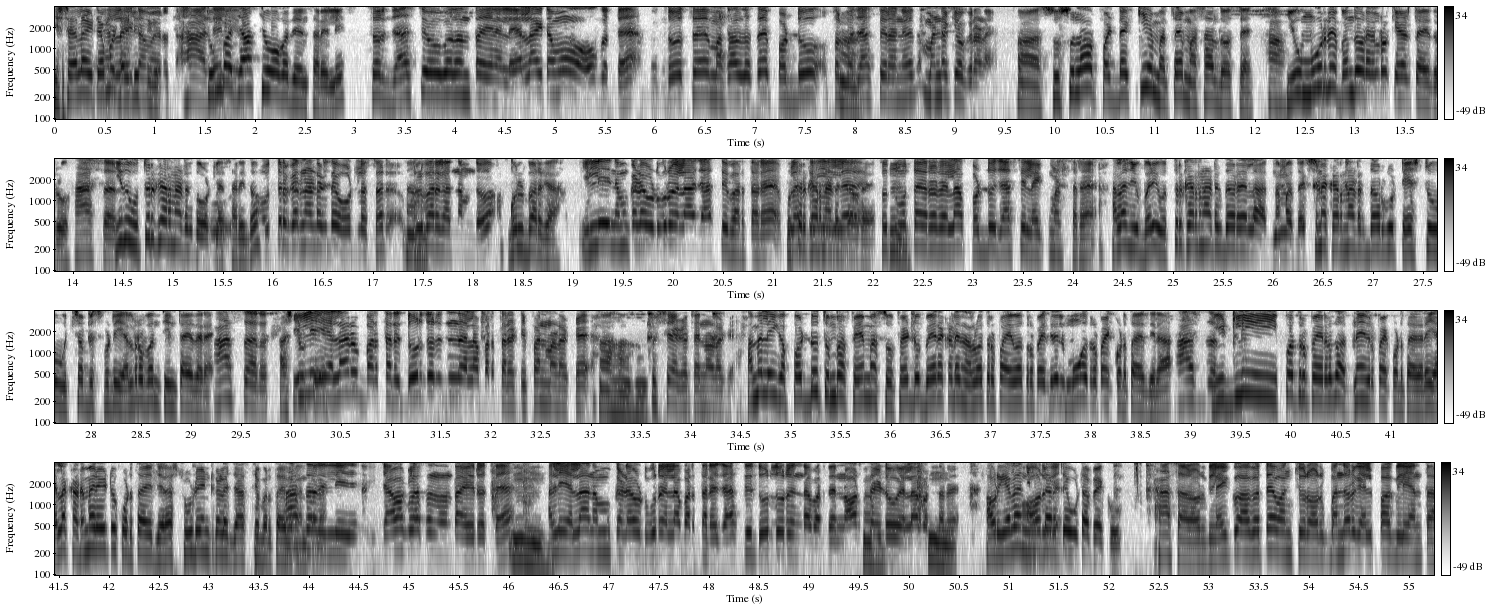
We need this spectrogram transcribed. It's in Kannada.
ಇಷ್ಟೆಲ್ಲ ಐಟಮ್ ಎಲ್ಲ ಡೈಲಿ item ಸಿಗುತ್ತೆ. ಇರುತ್ತೆ. ಹಾ, ತುಂಬಾ daily. ಜಾಸ್ತಿ ಹೋಗೋದೇನ್ ಸರ್ ಇಲ್ಲಿ? ಸರ್ ಜಾಸ್ತಿ ಹೋಗೋದಂತ ಏನಿಲ್ಲ. ಎಲ್ಲಾ ಐಟಮು ಹೋಗುತ್ತೆ. ದೋಸೆ ಮಸಾಲ ದೋಸೆ ಪಡ್ಡು ಸ್ವಲ್ಪ ಜಾಸ್ತಿ ರನ್ ಮಂಡಕ್ಕಿ ಒಗ್ಗರಣೆ. ಸುಸುಲ ಪಡ್ಡಕ್ಕಿ ಮತ್ತೆ ಮಸಾಲೆ ದೋಸೆ. ಹಾ. ಇವು ಮೂರನೇ ಬಂದವರೆಲ್ಲರೂ ಕೇಳ್ತಾ ಇದ್ರು. ಹಾ ಸರ್ ಇದು ಉತ್ತರ ಕರ್ನಾಟಕದ ಹೋಟ್ಲೆ ಸರ್ ಇದು? ಉತ್ತರ ಕರ್ನಾಟಕದ ಹೋಟ್ಲ ಸರ್ ಗುಲ್ಬರ್ಗ ನಮ್ದು. ಗುಲ್ಬರ್ಗ. ಇಲ್ಲಿ ನಮ್ ಕಡೆ ಹುಡುಗರು ಎಲ್ಲ ಜಾಸ್ತಿ ಬರ್ತಾರೆ. ಉತ್ತರ ಇಲ್ಲೇ ಕರ್ನಾಟಕದವ್ರೆ. ಸುತ್ತಮುತ್ತ ಇರೋರೆಲ್ಲ ಪಡ್ಡು ಜಾಸ್ತಿ ಲೈಕ್ ಮಾಡ್ತಾರೆ. ಅಲ್ಲ ನೀವು ಬರೀ ಉತ್ತರ ಕರ್ನಾಟಕದವರೆಲ್ಲ ನಮ್ಮ ದಕ್ಷಿಣ ಕರ್ನಾಟಕದವ್ರಿಗೂ ಟೇಸ್ಟ್ ಉಚ್ಚಬಿಸ್ಬಿಟ್ಟು ಎಲ್ಲರೂ ಬಂದು ತಿಂತಾ ಇದಾರೆ. ಹಾ ಸರ್ ಅಷ್ಟು ಇಲ್ಲಿ ಎಲ್ಲರೂ ಎಲ್ಲಾರು ಬರ್ತಾರೆ ದೂರ ದೂರದಿಂದ ಎಲ್ಲ ಬರ್ತಾರೆ ಟಿಫನ್ ಮಾಡಕ್ಕೆ. ಹಾ, ಹಾ, ಹಾ. ಖುಷಿ ಆಗುತ್ತೆ ನೋಡಕ್ಕೆ. ಆಮೇಲೆ ಈಗ ಪಡ್ಡು ತುಂಬಾ ಫೇಮಸ್ ಪಡ್ಡು ಬೇರೆ ಕಡೆ ನಲ್ವತ್ತು ರೂಪಾಯಿ ಐವತ್ತು ರೂಪಾಯಿ ಇದ್ರೆ ಇಲ್ಲಿ ಮೂವತ್ತು ರೂಪಾಯಿ ಕೊಡ್ತಾ ಇದ್ದೀರಾ? ಹಾ ಸರ್ ಇಡ್ಲಿ ಇಪ್ಪತ್ತು ರೂಪಾಯಿ ಇರೋದು ಹದಿನೈದು ರೂಪಾಯಿ ಕೊಡ್ತಾ ಇದಾರೆ ಎಲ್ಲ ಕಡಿಮೆ ರೇಟ್ ಕೊಡ್ತಾ ಇದ್ದೀರಾ? ಸ್ಟೂಡೆಂಟ್ ಗಳೇ ಜಾಸ್ತಿ ಬರ್ತಾ ಹಾ ಇದ್ದಾರೆ ಸರ್. ಇಲ್ಲಿ ಜಾವ ಕ್ಲಾಸ್ ಅಂತ ಇರುತ್ತೆ. ಹ್ಮ್. ಅಲ್ಲಿ ಎಲ್ಲ ನಮ್ ಕಡೆ ಹುಡುಗರು ಎಲ್ಲ ಬರ್ತಾರೆ ಜಾಸ್ತಿ ದೂರ ದೂರದಿಂದ ಬರ್ತಾರೆ ನಾರ್ತ್ ಸೈಡ್ ಎಲ್ಲ ಬರ್ತಾರೆ. ಅವ್ರಿಗೆಲ್ಲ ನಿಮ್ಗೆ ಅವ್ರಿಗೆ- ತರದ್ದೇ ಊಟ ಬೇಕು. ಹಾ ಸರ್ ಅವ್ರಿಗೆ ಲೈಕ್ ಆಗುತ್ತೆ ಒಂಚೂರು ಅವ್ರಿಗೆ ಬಂದವ್ರಿಗೆ ಹೆಲ್ಪ್ ಆಗ್ಲಿ ಅಂತ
